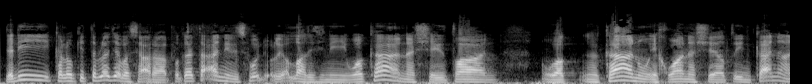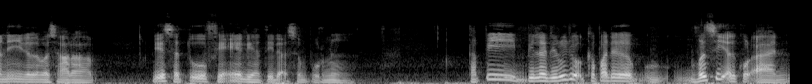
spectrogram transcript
Jadi kalau kita belajar bahasa Arab perkataan yang disebut oleh Allah di sini wa kana syaitan kanu ikhwana syaitin kana ni dalam bahasa Arab dia satu fi'il yang tidak sempurna. Tapi bila dirujuk kepada versi Al-Quran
